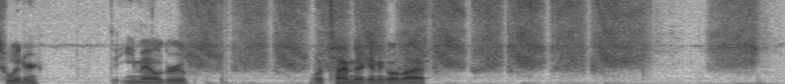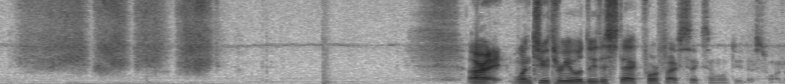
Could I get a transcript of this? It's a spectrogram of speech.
Twitter, the email group. What time they're gonna go live? All right, one, two, three. We'll do this stack. Four, five, six, and we'll do this one.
